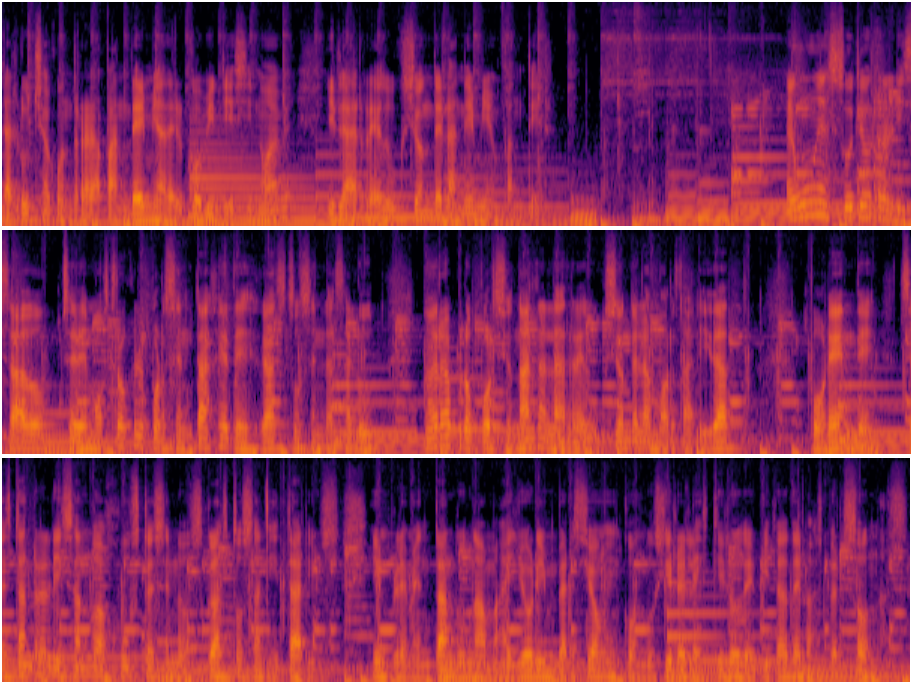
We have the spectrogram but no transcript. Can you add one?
la lucha contra la pandemia del COVID-19 y la reducción de la anemia infantil. En un estudio realizado se demostró que el porcentaje de gastos en la salud no era proporcional a la reducción de la mortalidad. Por ende, se están realizando ajustes en los gastos sanitarios, implementando una mayor inversión en conducir el estilo de vida de las personas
